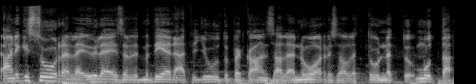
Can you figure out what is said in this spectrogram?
Ainakin suurelle yleisölle, että mä tiedän, että YouTube-kansalle ja nuorisolle tunnettu. Mutta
